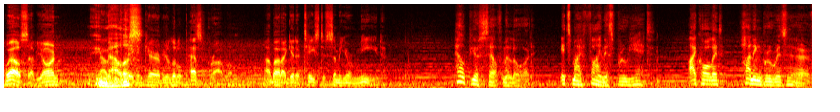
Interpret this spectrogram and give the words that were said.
Well, Sabjorn, Hey, now that you've Mallus. taken care of your little pest problem, how about I get a taste of some of your mead? Help yourself, my lord. It's my finest brew yet. I call it Honningbrew Reserve.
